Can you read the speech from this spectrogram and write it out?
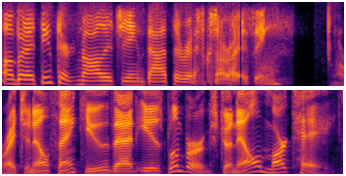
Um, but I think they're acknowledging that the risks are rising. All right, Jonnelle, thank you. That is Bloomberg's Jonnelle Marte.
